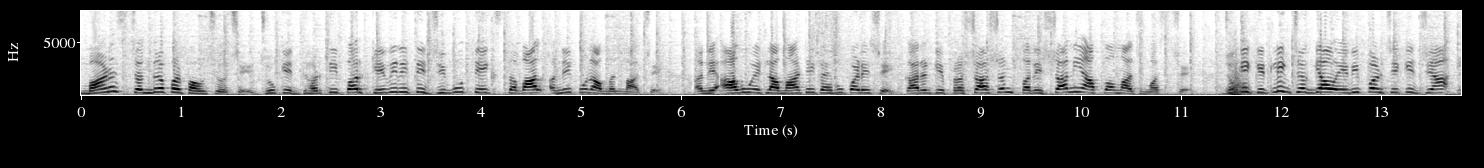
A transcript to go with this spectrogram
માણસ ચંદ્ર પર પહોંચ્યો છે. જો કે ધરતી પર કેવી રીતે જીવવું તે એક સવાલ અનેકોના મનમાં છે. અને આવું એટલા માટે કહેવું પડે છે, કારણ કે પ્રશાસન પરેશાની આપવામાં જ મસ્ત છે. જો કે કેટલીક જગ્યાઓ એવી પણ છે કે જ્યાં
